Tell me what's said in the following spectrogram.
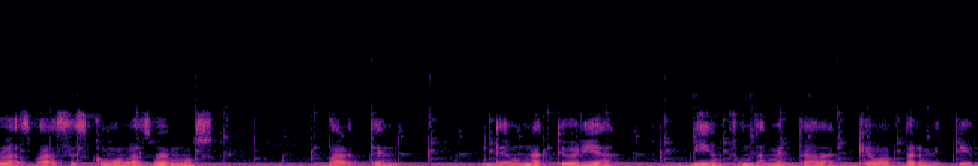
las bases como las vemos parten de una teoría bien fundamentada que va a permitir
